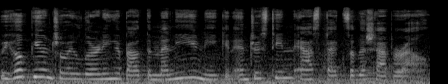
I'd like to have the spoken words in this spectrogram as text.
We hope you enjoy learning about the many unique and interesting aspects of the chaparral.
